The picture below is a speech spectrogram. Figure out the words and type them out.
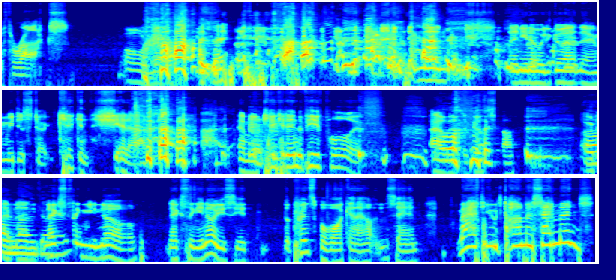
with rocks. oh no. And then, and then, then, you know, we'd go out there and we just start kicking the shit out of it. and we'd kick it into people. And that was the Oh my- good stuff. Oh and my then god. next thing you know, next thing you know, you see the principal walking out and saying, Matthew Thomas Edmonds,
